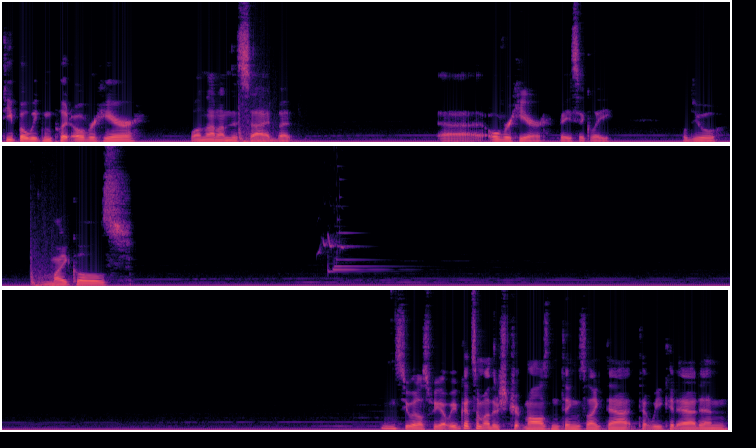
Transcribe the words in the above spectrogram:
Depot we can put over here. Well, not on this side, but uh, over here, basically. We'll do Michael's. Let's see what else we got. We've got some other strip malls and things like that that we could add in.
